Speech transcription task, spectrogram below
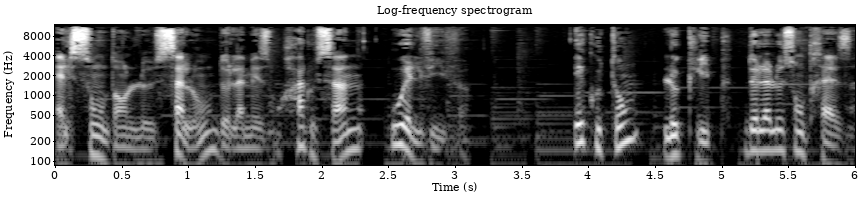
Elles sont dans le salon de la maison Harusan où elles vivent. Écoutons le clip de la leçon 13.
